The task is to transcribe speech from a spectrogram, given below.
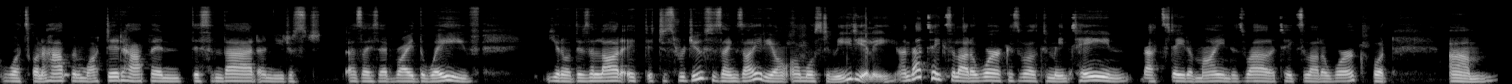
what's going to happen, what did happen, this and that, and you just, as I said, ride the wave, you know, there's a lot, it, it just reduces anxiety almost immediately. And that takes a lot of work as well to maintain that state of mind as well. It takes a lot of work, but, um,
